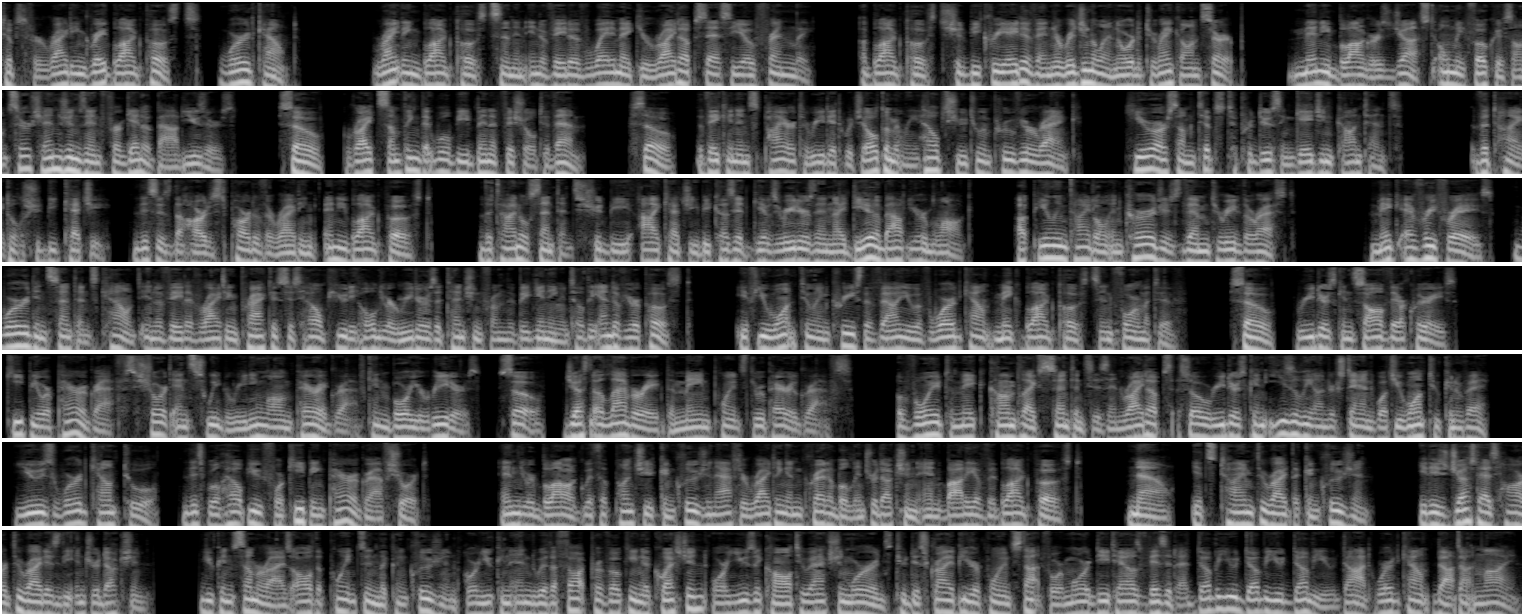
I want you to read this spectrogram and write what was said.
Tips for writing great blog posts, word count. Writing blog posts in an innovative way make your write-ups SEO friendly. A blog post should be creative and original in order to rank on SERP. Many bloggers just only focus on search engines and forget about users. So, write something that will be beneficial to them. So, they can inspire to read it which ultimately helps you to improve your rank. Here are some tips to produce engaging content. The title should be catchy, this is the hardest part of the writing any blog post. The title sentence should be eye-catchy because it gives readers an idea about your blog. Appealing title encourages them to read the rest. Make every phrase, word and sentence count innovative writing practices help you to hold your reader's attention from the beginning until the end of your post. If you want to increase the value of word count make blog posts informative. So, readers can solve their queries. Keep your paragraphs short and sweet reading long paragraph can bore your readers, so, just elaborate the main points through paragraphs. Avoid to make complex sentences and write-ups so readers can easily understand what you want to convey. Use word count tool, this will help you for keeping paragraph short. End your blog with a punchy conclusion after writing incredible introduction and body of the blog post. Now, it's time to write the conclusion. It is just as hard to write as the introduction. You can summarize all the points in the conclusion or you can end with a thought-provoking a question or use a call to action words to describe your points. For more details visit at www.wordcount.online.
